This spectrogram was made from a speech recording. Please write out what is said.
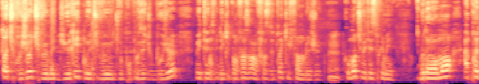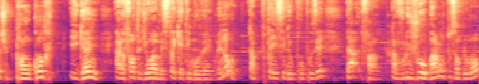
Toi, tu veux jouer, tu veux mettre du rythme, tu veux, tu veux proposer du beau jeu, mais t'as une équipe en face, en face de toi qui ferme le jeu. Mm. Comment tu veux t'exprimer? Au bout d'un moment, après, tu te prends en contre, il gagne, à la fin, on te dit, ouais, mais c'est toi qui as été mauvais. Mais non, t'as as essayé de proposer, t'as enfin, t'as voulu jouer au ballon, tout simplement.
